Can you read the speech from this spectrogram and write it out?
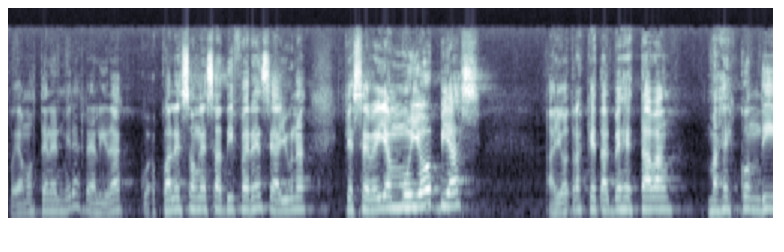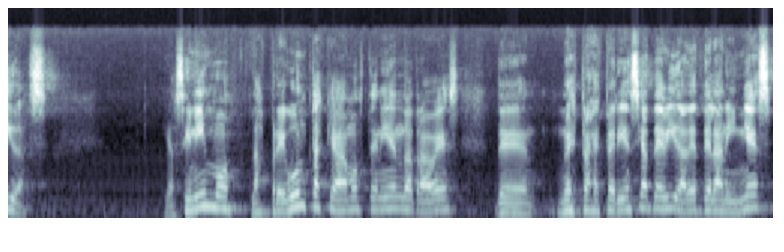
podíamos tener, mira, en realidad, cuáles son esas diferencias. Hay unas que se veían muy obvias, hay otras que tal vez estaban más escondidas. Y asimismo, las preguntas que vamos teniendo a través de nuestras experiencias de vida, desde la niñez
